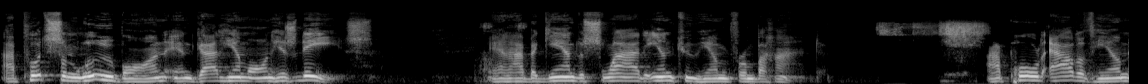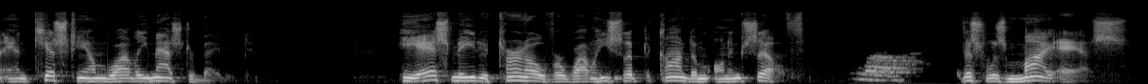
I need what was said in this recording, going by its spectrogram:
I put some lube on and got him on his knees. And I began to slide into him from behind. I pulled out of him and kissed him while he masturbated. He asked me to turn over while he slipped a condom on himself. This was my ass,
